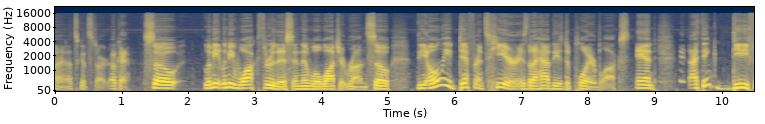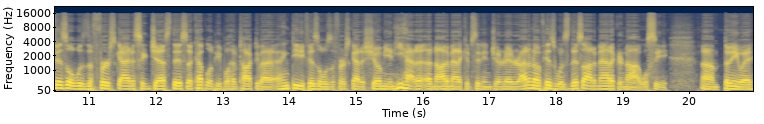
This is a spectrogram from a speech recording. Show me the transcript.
All right, that's a good start. Okay, so let me let me walk through this and then we'll watch it run. So the only difference here is that I have these deployer blocks. And I think ddfissell was the first guy to suggest this. A couple of people have talked about it. I think ddfissell was the first guy to show me, and he had a, an automatic obsidian generator. I don't know if his was this automatic or not. We'll see. Um, but anyway,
